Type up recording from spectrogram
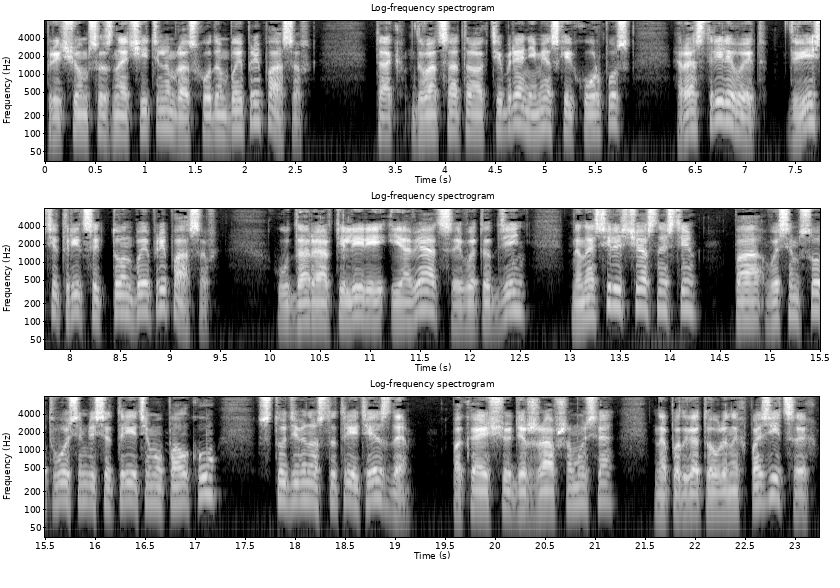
причем со значительным расходом боеприпасов. Так, 20 октября немецкий корпус расстреливает 230 тонн боеприпасов. Удары артиллерии и авиации в этот день наносились, в частности, по 883-му полку 193 СД, пока еще державшемуся на подготовленных позициях.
